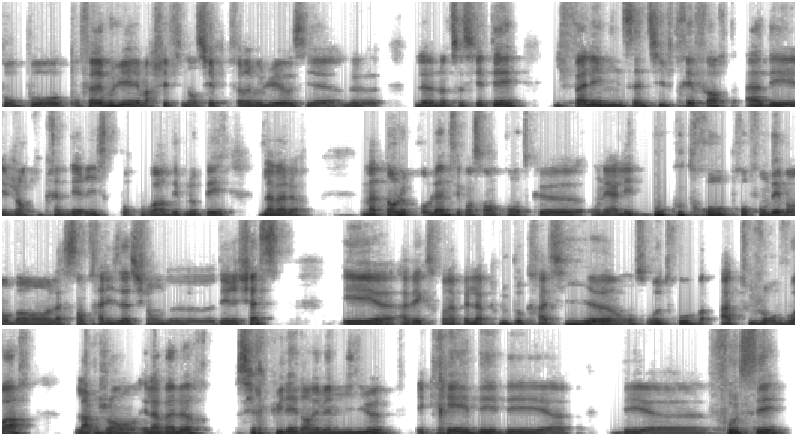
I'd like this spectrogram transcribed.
pour, pour, pour, faire évoluer les marchés financiers, pour faire évoluer aussi euh, le, notre société, il fallait une incentive très forte à des gens qui prennent des risques pour pouvoir développer de la valeur. Maintenant, le problème, c'est qu'on se rend compte qu'on est allé beaucoup trop profondément dans la centralisation de, des richesses. Et avec ce qu'on appelle la plutocratie, on se retrouve à toujours voir l'argent et la valeur circuler dans les mêmes milieux et créer des, des, des fossés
